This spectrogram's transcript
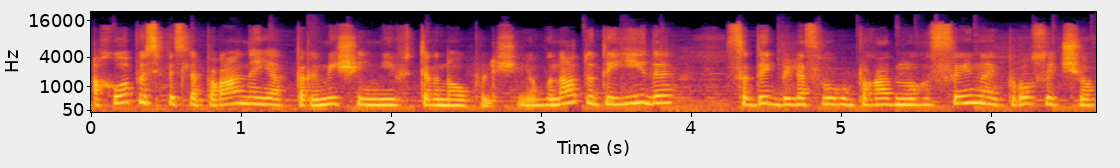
а хлопець після поранення переміщений в Тернопільщині. Вона туди їде, сидить біля свого пораненого сина і просить, що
